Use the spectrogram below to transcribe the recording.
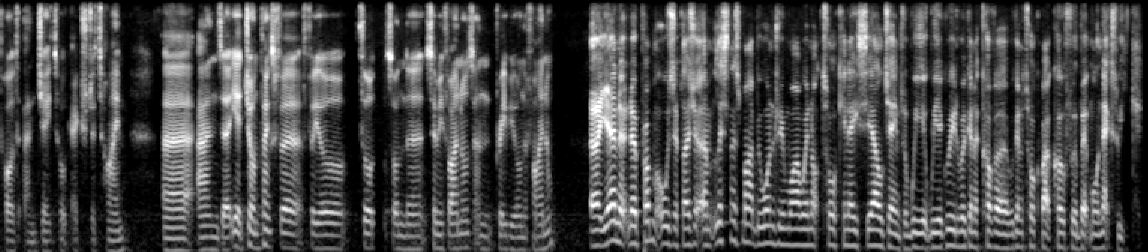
Pod and J Talk Extra Time. Uh, and uh, yeah, Jon, thanks for for your thoughts on the semi-finals and preview on the final. Uh, yeah, no, no problem. Always a pleasure. Um, listeners might be wondering why we're not talking ACL, James. We we agreed we're going to cover. We're going to talk about Kofu a bit more next week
